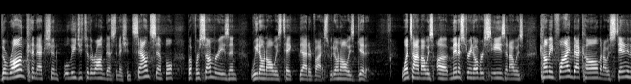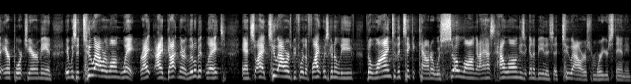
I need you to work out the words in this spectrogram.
The wrong connection will lead you to the wrong destination. Sounds simple, but for some reason, we don't always take that advice. We don't always get it. One time I was uh, ministering overseas and I was coming, flying back home, and I was standing in the airport, Jeremy, and it was a two hour long wait, right? I had gotten there a little bit late, and so I had two hours before the flight was gonna leave. The line to the ticket counter was so long, and I asked, How long is it gonna be? They said, Two hours from where you're standing.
